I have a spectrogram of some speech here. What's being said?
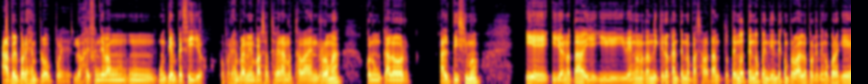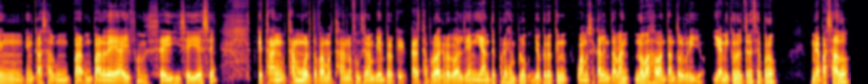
Apple, por ejemplo, pues los iPhones llevan un, tiempecillo. Pues, por ejemplo, a mí me pasó este verano, estaba en Roma con un calor altísimo y, yo he notado y, vengo notando y creo que antes no pasaba tanto. Tengo, tengo pendiente comprobarlo porque tengo por aquí en, casa algún un par de iPhone 6 y 6S que están, están muertos, vamos, están, no funcionan bien, pero que para esta prueba creo que valdrían. Y antes, por ejemplo, yo creo que cuando se calentaban no bajaban tanto el brillo. Y a mí con el 13 Pro me ha pasado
